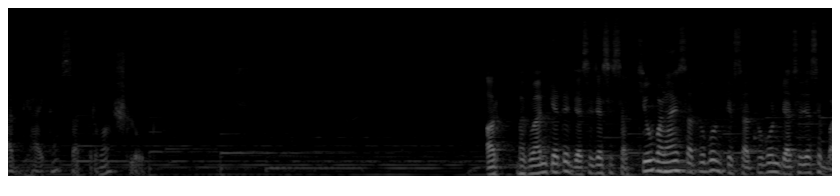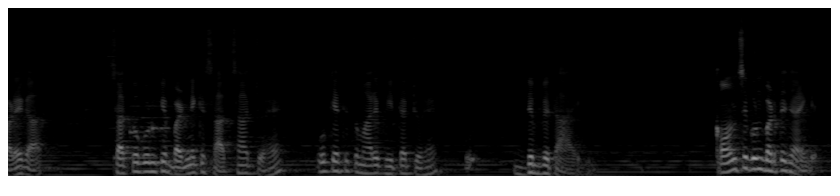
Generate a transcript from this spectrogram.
अध्याय का सत्रवा श्लोक। और भगवान कहते हैं जैसे जैसे सत, क्यों बढ़ाएँ सत्वगुण? के सत्वगुण जैसे जैसे बढ़ेगा सत्वगुण के बढ़ने के साथ साथ जो है वो कहते तुम्हारे भीतर जो है दिव्यता आएगी। कौन से गुण बढ़ते जाएँगे?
